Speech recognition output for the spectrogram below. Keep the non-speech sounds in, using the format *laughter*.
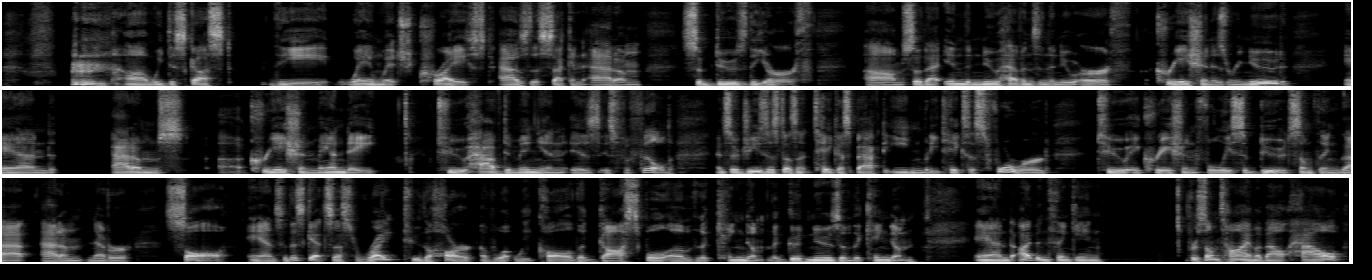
*clears throat* um, we discussed the way in which Christ, as the second Adam, subdues the earth, um, so that in the new heavens and the new earth, creation is renewed, and Adam's uh, creation mandate to have dominion is is fulfilled. And so Jesus doesn't take us back to Eden, but he takes us forward to a creation fully subdued, something that Adam never saw. And so this gets us right to the heart of what we call the gospel of the kingdom, the good news of the kingdom. And I've been thinking for some time about how,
